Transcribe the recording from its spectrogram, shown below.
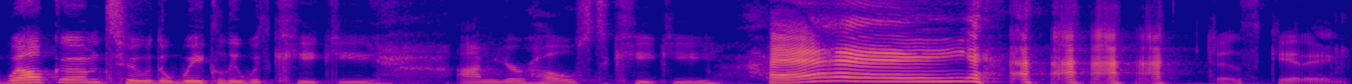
Welcome to the Weekly with Kiki. I'm your host, Kiki. Hey! Just kidding.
